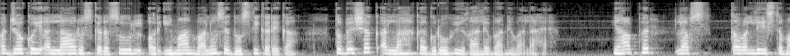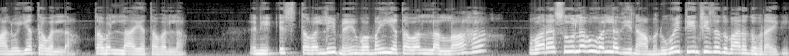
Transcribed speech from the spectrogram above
اور جو کوئی اللہ اور اس کے رسول اور ایمان والوں سے دوستی کرے گا، تو بے شک اللہ کا گروہ ہی غالب آنے والا ہے۔ یہاں پھر لفظ تولی استعمال ہو یا طول طول یا طول یعنی اس تولی میں وہ میں یا طول اللہ و رسول ولدین امن وہی تین چیزیں دوبارہ دہرائی گئی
